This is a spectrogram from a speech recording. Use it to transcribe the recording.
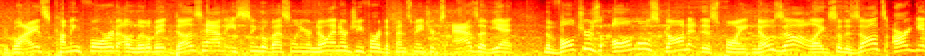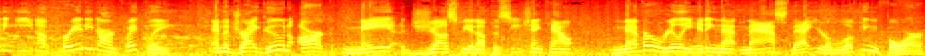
The Goliath's coming forward a little bit. Does have a single vessel in here. No energy for a defense matrix as of yet. The Vulture's almost gone at this point. No Zealot legs, so the Zealots are getting eaten up pretty darn quickly. And the Dragoon arc may just be enough. The siege count never really hitting that mass that you're looking for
